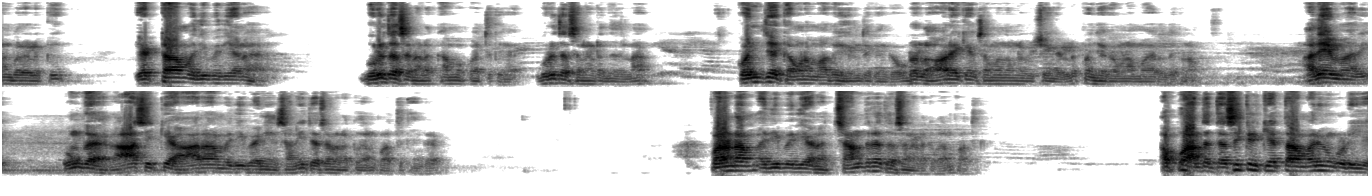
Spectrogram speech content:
அன்பர்களுக்கு எட்டாம் அதிபதியான குருதசை நடக்காமல் பார்த்துக்குங்க. குருதசை நடந்ததுன்னா கொஞ்சம் கவனமாக இருந்துக்குங்க. உடல் ஆரோக்கியம் சம்மந்தமான விஷயங்களில் கொஞ்சம் கவனமாக இருந்துக்கணும். அதே மாதிரி உங்கள் ராசிக்கு ஆறாம் அதிபதி சனி தசை நடக்குதான்னு பார்த்துக்குங்க. பன்னெண்டாம் அதிபதியான சந்திர தசை நடக்குதான்னு பார்த்துக்கோங்க அப்போ அந்த தசைக்கு ஏற்ற மாதிரி உங்களுடைய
